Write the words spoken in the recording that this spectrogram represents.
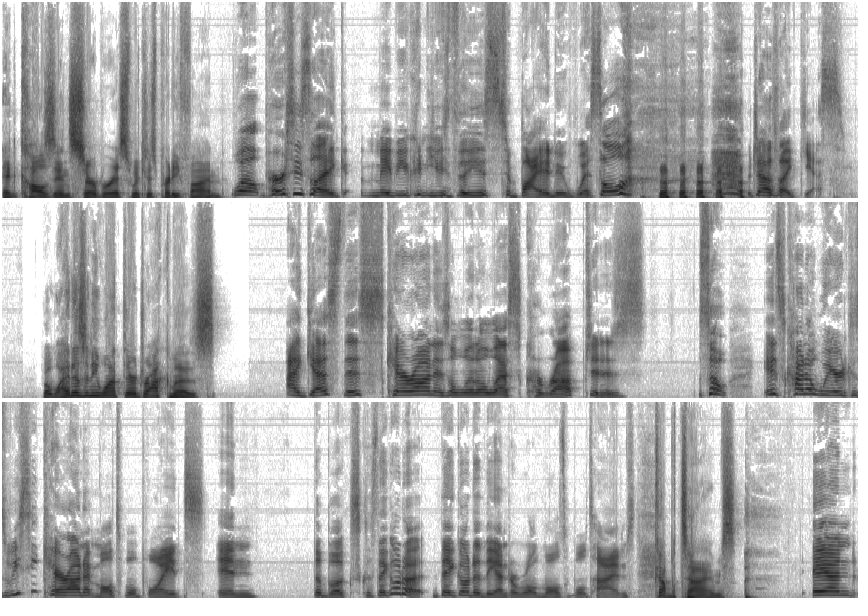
and calls in Cerberus, which is pretty fun. Well, Percy's like maybe you can use these to buy a new whistle. Which I was like, yes. But why doesn't he want their drachmas? I guess this Charon is a little less corrupt and is so it's kind of weird because we see Charon at multiple points in the books because they go to they go to the underworld multiple times couple times. and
